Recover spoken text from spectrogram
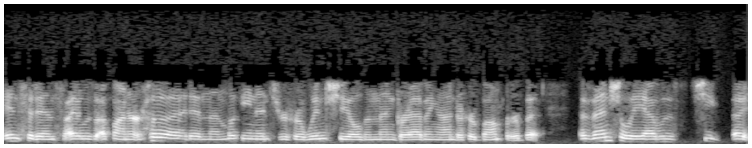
incidents, I was up on her hood and then looking in through her windshield and then grabbing onto her bumper. But eventually, I was she uh,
